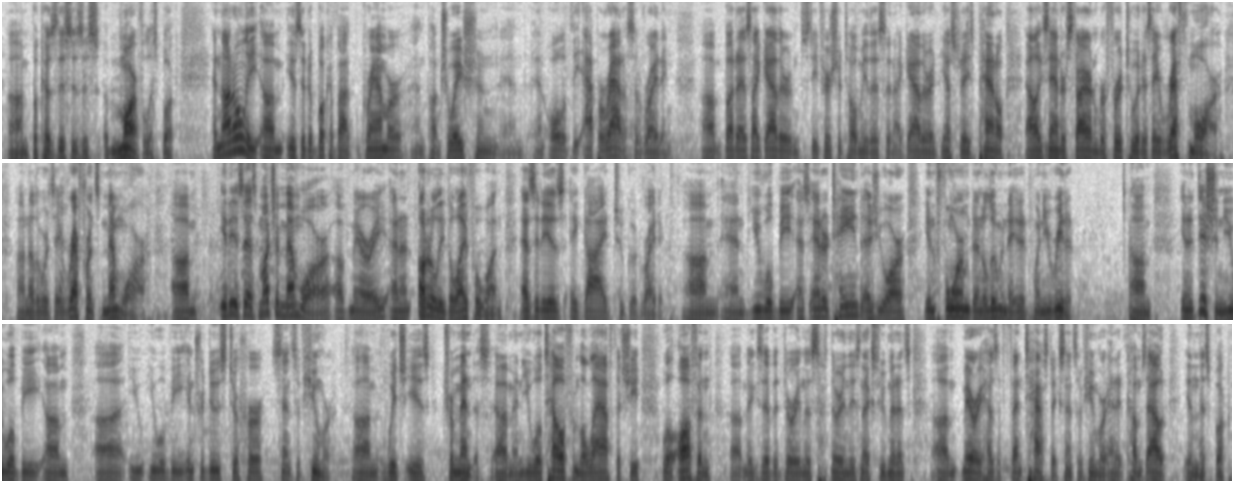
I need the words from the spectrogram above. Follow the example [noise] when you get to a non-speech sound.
um, because this is a, a, marvelous book. And not only um, is it a book about grammar and punctuation and, and all of the apparatus of writing, uh, but as I gather, and Steve Fisher told me this, and I gather at yesterday's panel, Alexandra Styron referred to it as a refmoir, in other words, a reference memoir. Um, it is as much a memoir of Mary, and an utterly delightful one, as it is a guide to good writing. Um, and you will be as entertained as you are informed and illuminated when you read it. Um, in addition, you will be um, uh, you, you will be introduced to her sense of humor. Um, which is tremendous, um, and you will tell from the laugh that she will often um, exhibit during this during these next few minutes. Um, Mary has a fantastic sense of humor, and it comes out in this book.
